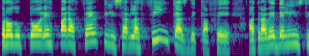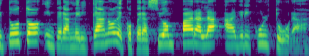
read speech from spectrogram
productores para fertilizar las fincas de café a través del Instituto Interamericano de Cooperación para la Agricultura.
